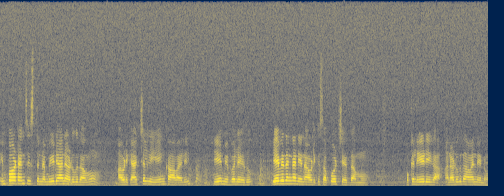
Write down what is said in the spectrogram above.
ఇంపార్టెన్స్ ఇస్తున్న మీడియాని అడుగుదాము. ఆవిడకి యాక్చువల్గా ఏం కావాలి? ఏం ఇవ్వలేదు? ఏ విధంగా నేను ఆవిడకి సపోర్ట్ చేద్దాము? ఒక లేడీగా అని అడుగుదామని నేను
